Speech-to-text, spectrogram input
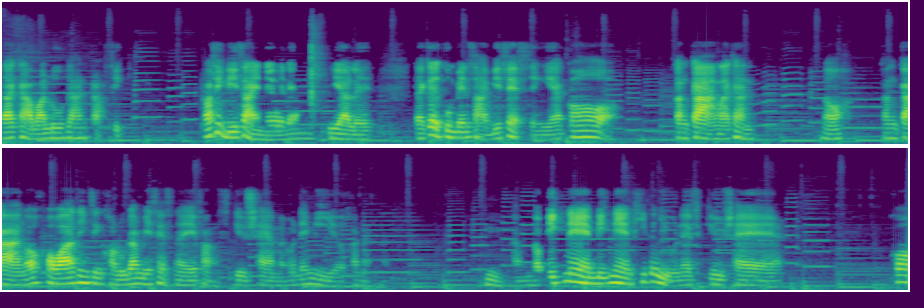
ด้านการวาดรูปด้านกราฟิก graphic designer เนี่ยเคลียร์เลย แต่เกิดคุณเป็นสาย business อย่างเงี้ยก็กลางๆแล้วกันเนาะกลางๆก็เพราะว่าจริงๆ ความรู้ด้าน business ในฝั่ง Skillshare มันไม่ได้มีเยอะขนาดนั้นอืมครับแล้ว big name big name ที่ไปอยู่ใน Skillshareก็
